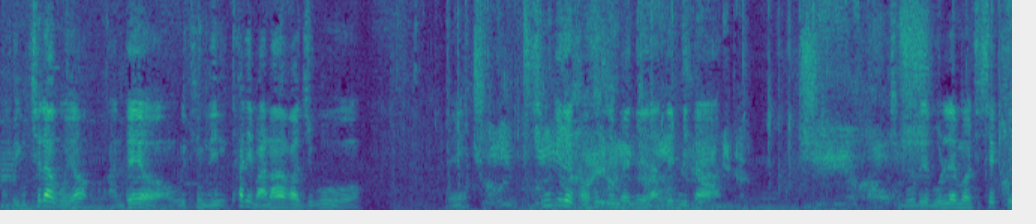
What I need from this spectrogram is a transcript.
아, 링 치라고요? 안 돼요. 우리 팀 링, 탈이 많아가지고 예? 신기를 거슬리면은 안 됩니다. 몰래 멀티 체크.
